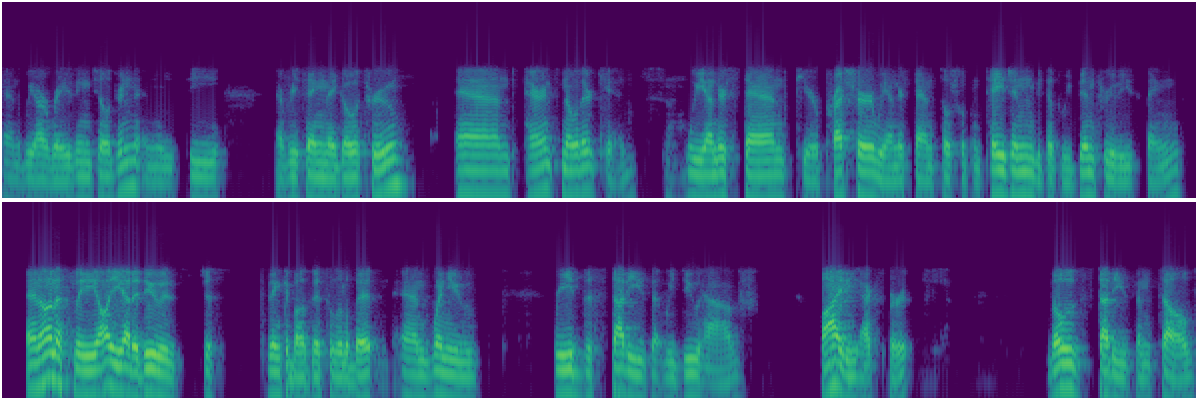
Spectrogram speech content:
and we are raising children and we see everything they go through. And parents know their kids. We understand peer pressure, we understand social contagion because we've been through these things. And honestly, all you got to do is just think about this a little bit. And when you read the studies that we do have by the experts, those studies themselves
